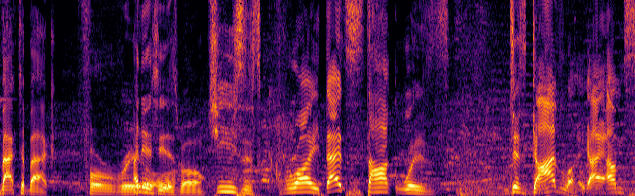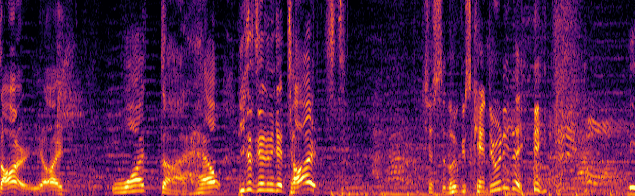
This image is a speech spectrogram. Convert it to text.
back to back. For real. I need to see this, bro. Jesus Christ, that stock was just godlike. I, I'm sorry. Like, what the hell? He just didn't get touched. It's just that Lucas can't do anything. He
